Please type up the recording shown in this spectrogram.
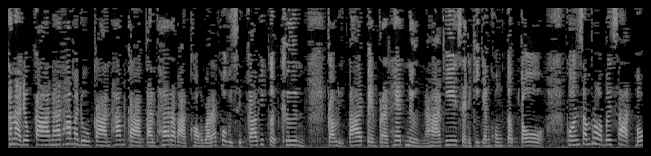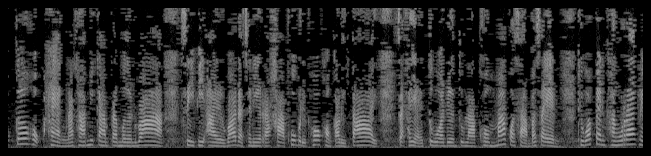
ขณะเดียวกันนะคะถ้ามาดูการการท่ามกลางการแพร่ระบาดของไวรัสโควิด -19 ที่เกิดขึ้น เกาหลีใต้เป็นประเทศหนึ่งนะคะที่เศรษฐกิจยังคงเติบโต ผลสำรวจบริษัทโบรกเกอร์ 6 แห่งนะคะมีการประเมินว่า CPI หรือว่าดัชนีราคาผู้บริโภคของเกาหลีใต้ จะขยายตัวเดือนตุลาคมมากกว่า 3%ถือว่าเป็นครั้งแรกใน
